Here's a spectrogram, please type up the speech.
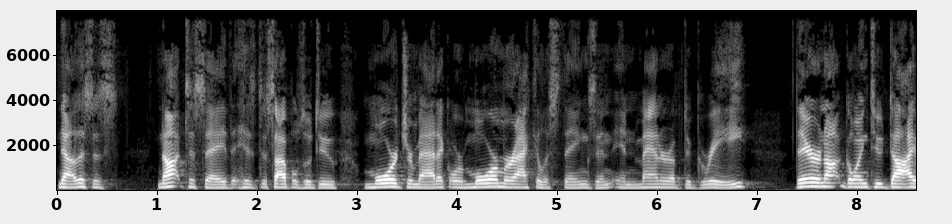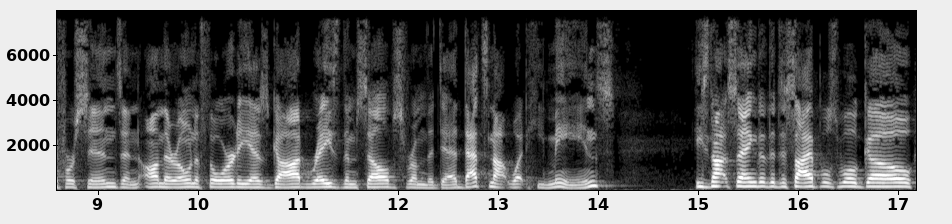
Now, this is not to say that his disciples will do more dramatic or more miraculous things in, in manner of degree. They're not going to die for sins and on their own authority as God raise themselves from the dead. That's not what he means. He's not saying that the disciples will go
